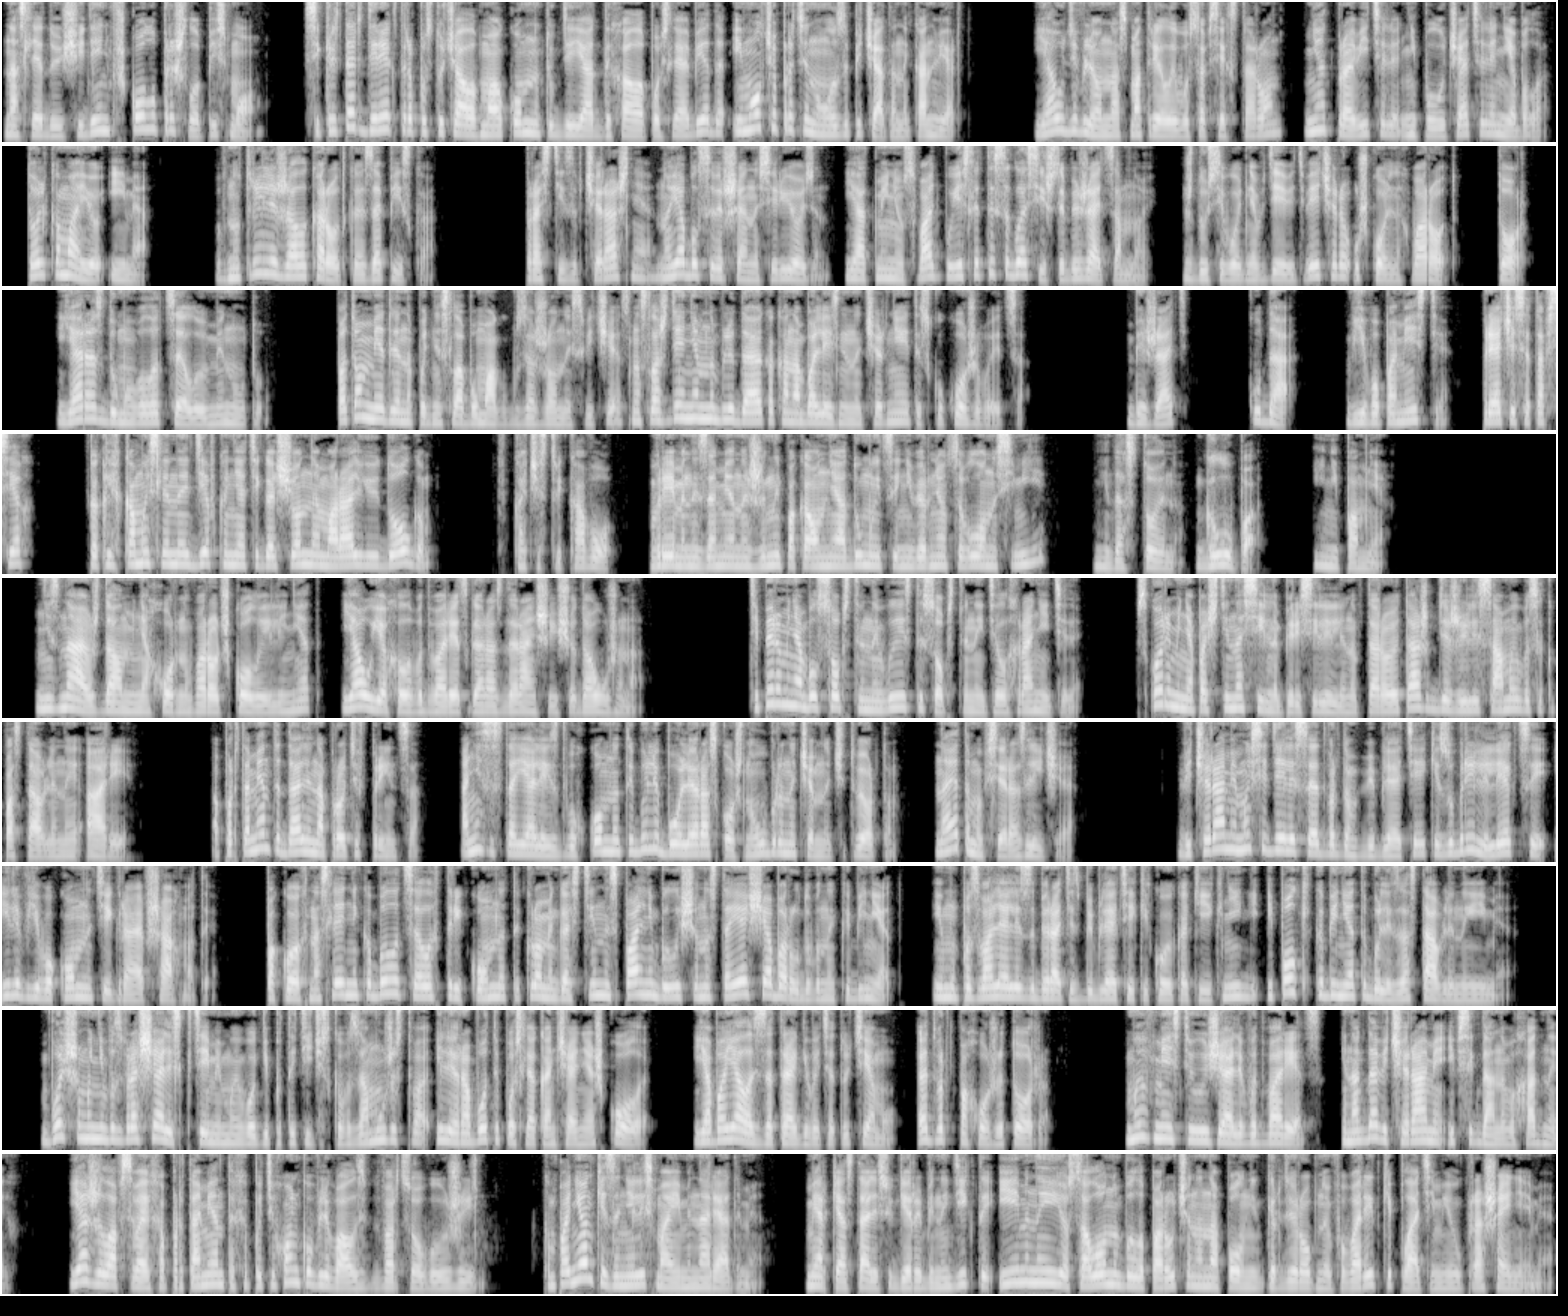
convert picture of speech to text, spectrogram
На следующий день в школу пришло письмо. Секретарь директора постучала в мою комнату, где я отдыхала после обеда, и молча протянула запечатанный конверт. Я удивленно осмотрела его со всех сторон. Ни отправителя, ни получателя не было. Только мое имя. Внутри лежала короткая записка. «Прости за вчерашнее, но я был совершенно серьезен. Я отменю свадьбу, если ты согласишься бежать со мной. Жду сегодня в девять вечера у школьных ворот. Тор». Я раздумывала целую минуту. Потом медленно поднесла бумагу к зажженной свече, с наслаждением наблюдая, как она болезненно чернеет и скукоживается. Бежать? Куда? В его поместье? Прячась ото всех? Как легкомысленная девка, не отягощенная моралью и долгом? В качестве кого? Временной замены жены, пока он не одумается и не вернется в лоно семьи? Недостойно, глупо и не по мне. Не знаю, ждал меня Хорн у ворот школы или нет, я уехала во дворец гораздо раньше, еще до ужина. Теперь у меня был собственный выезд и собственные телохранители. Вскоре меня почти насильно переселили на второй этаж, где жили самые высокопоставленные арии. Апартаменты дали напротив принца. Они состояли из двух комнат и были более роскошно убраны, чем на четвертом. На этом и все различия. Вечерами мы сидели с Эдвардом в библиотеке, зубрили лекции или в его комнате, играя в шахматы. В покоях наследника было целых три комнаты, кроме гостиной, спальни был еще настоящий оборудованный кабинет – Ему позволяли забирать из библиотеки кое-какие книги и полки кабинета были заставлены ими. Больше мы не возвращались к теме моего гипотетического замужества или работы после окончания школы. Я боялась затрагивать эту тему, Эдвард, похоже, тоже. Мы вместе уезжали во дворец, иногда вечерами и всегда на выходных. Я жила в своих апартаментах и потихоньку вливалась в дворцовую жизнь. Компаньонки занялись моими нарядами. Мерки остались у Геры Бенедикты, и именно ее салону было поручено наполнить гардеробную фаворитки платьями и украшениями.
